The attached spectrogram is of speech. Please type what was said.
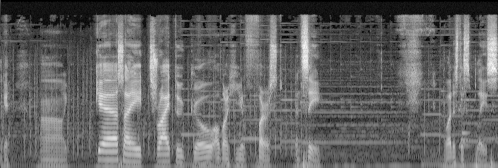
okay. Uh, I guess I try to go over here first and see. What is this place?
